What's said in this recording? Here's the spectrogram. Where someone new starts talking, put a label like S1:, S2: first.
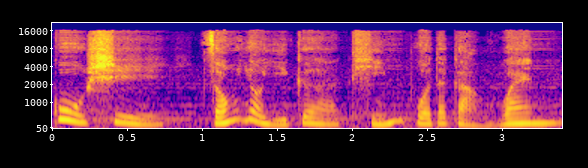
S1: 故事总有一个停泊的港湾。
